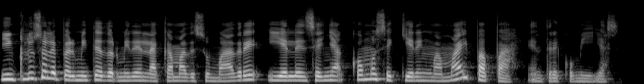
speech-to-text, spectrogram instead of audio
incluso le permite dormir en la cama de su madre y él le enseña cómo se quieren mamá y papá, entre comillas.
